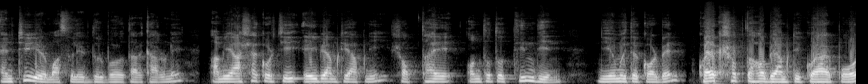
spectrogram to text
অ্যান্টিরিয়র মাসুলের দুর্বলতার কারণে। আমি আশা করছি এই ব্যায়ামটি আপনি সপ্তাহে অন্তত তিন দিন নিয়মিত করবেন। কয়েক সপ্তাহ ব্যায়ামটি করার পর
